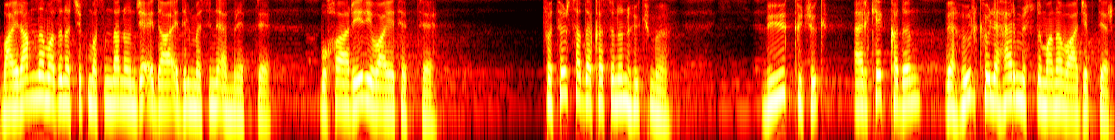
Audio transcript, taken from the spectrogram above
bayram namazına çıkmasından önce eda edilmesini emretti. Bukhari rivayet etti. Fıtır sadakasının hükmü Büyük küçük, erkek kadın ve hür köle her Müslümana vaciptir.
